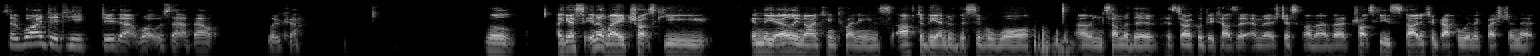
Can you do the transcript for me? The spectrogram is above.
So, why did he do that? What was that about, Luca? Well, I guess in a way, Trotsky in the early 1920s, after the end of the Civil War um, and some of the historical details that Emma has just gone over, Trotsky is starting to grapple with a question that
